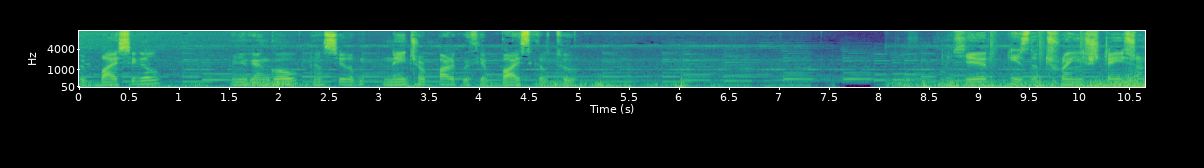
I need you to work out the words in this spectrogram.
your bicycle and you can go and see the nature park with your bicycle too. Here is the train station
